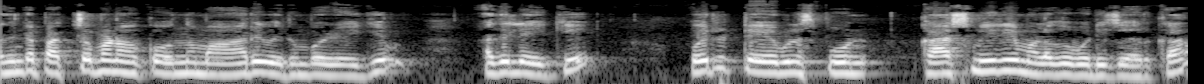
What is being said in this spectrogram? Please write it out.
അതിന്റെ പച്ചമണമൊക്കെ ഒന്ന് മാറി വരുമ്പോഴേക്കും അതിലേക്ക് ഒരു ടേബിൾ സ്പൂൺ കാശ്മീരി മുളക് പൊടി ചേർക്കാം.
